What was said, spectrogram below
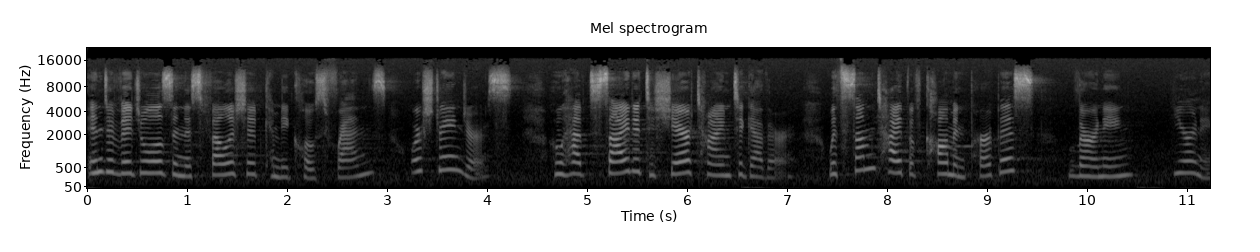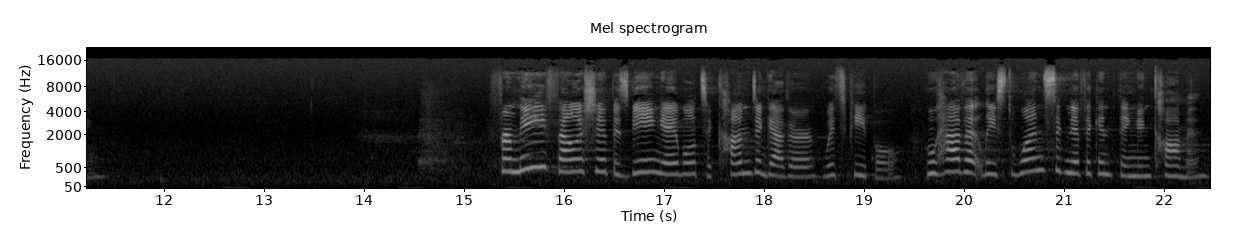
Individuals in this fellowship can be close friends or strangers who have decided to share time together with some type of common purpose, learning, yearning. For me, fellowship is being able to come together with people who have at least one significant thing in common.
